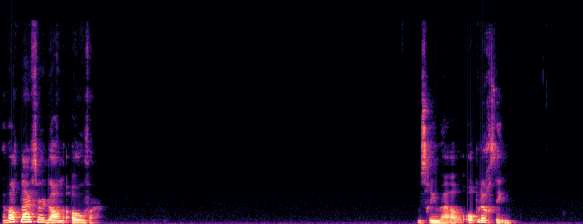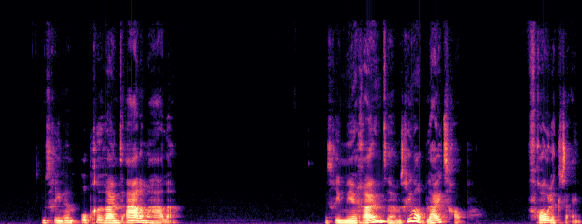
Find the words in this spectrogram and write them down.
En wat blijft er dan over? Misschien wel opluchting. Misschien een opgeruimd ademhalen. Misschien meer ruimte, misschien wel blijdschap. Vrolijk zijn.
